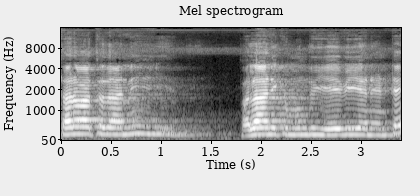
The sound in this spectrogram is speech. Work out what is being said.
తర్వాత దాన్ని ఫలానికి ముందు ఏవి అని అంటే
